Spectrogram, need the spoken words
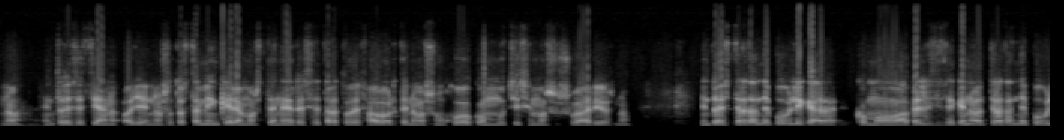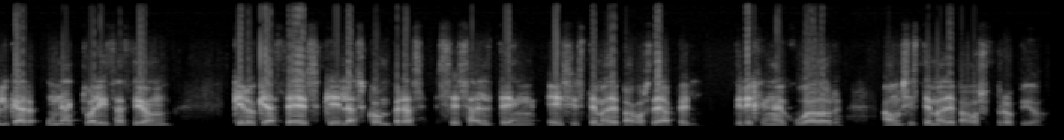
¿no? Entonces decían, oye, nosotros también queremos tener ese trato de favor, tenemos un juego con muchísimos usuarios, ¿no? Entonces tratan de publicar, como Apple les dice que no, tratan de publicar una actualización que lo que hace es que las compras se salten el sistema de pagos de Apple, dirigen al jugador a un sistema de pagos propio.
